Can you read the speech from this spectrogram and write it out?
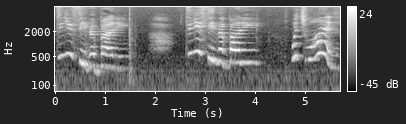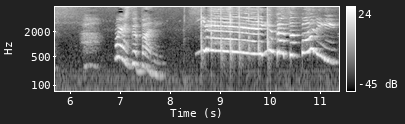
Do you see the bunny? Do you see the bunny? Which one? Where's the bunny? Yay! You got the bunny!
